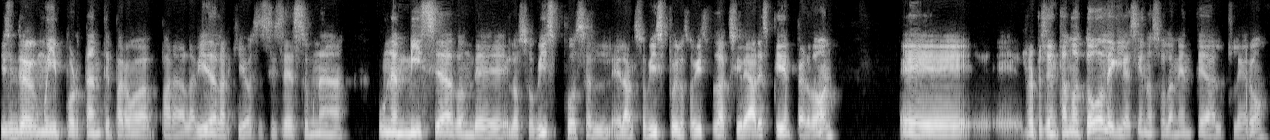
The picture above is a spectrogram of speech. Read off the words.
y es algo muy importante para, para la vida de la arquidiócesis, es una, una misa donde los obispos, el, arzobispo y los obispos auxiliares piden perdón, eh, eh, representando a toda la iglesia, no solamente al clero,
